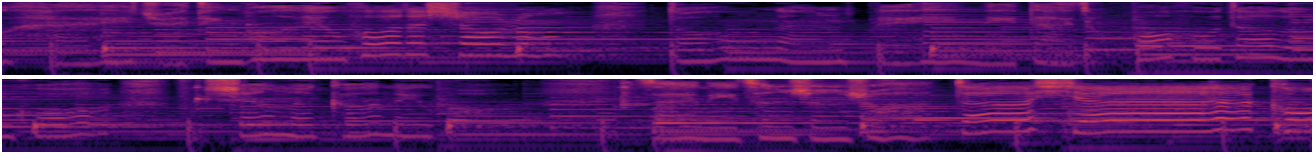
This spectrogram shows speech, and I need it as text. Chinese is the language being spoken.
现了个你我，在你曾闪烁的夜空。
